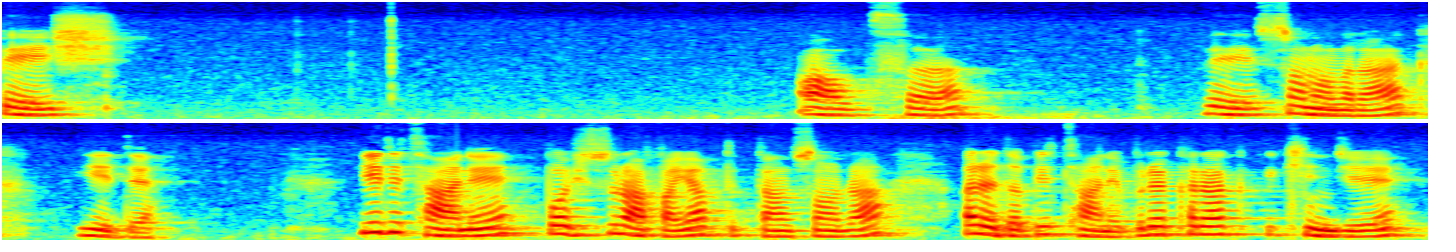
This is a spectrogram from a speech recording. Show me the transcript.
5 6 ve son olarak 7. 7 tane boş zürafa yaptıktan sonra arada bir tane bırakarak ikinci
